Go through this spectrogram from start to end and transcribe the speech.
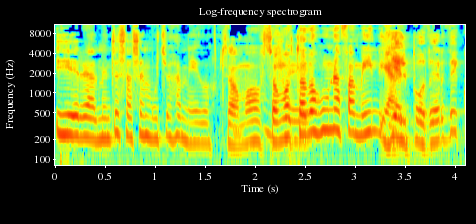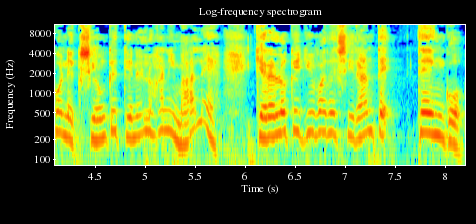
y realmente se hacen muchos amigos. Somos, somos Sí. todos una familia. Y el poder de conexión que tienen los animales, que era lo que yo iba a decir antes. Tengo,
